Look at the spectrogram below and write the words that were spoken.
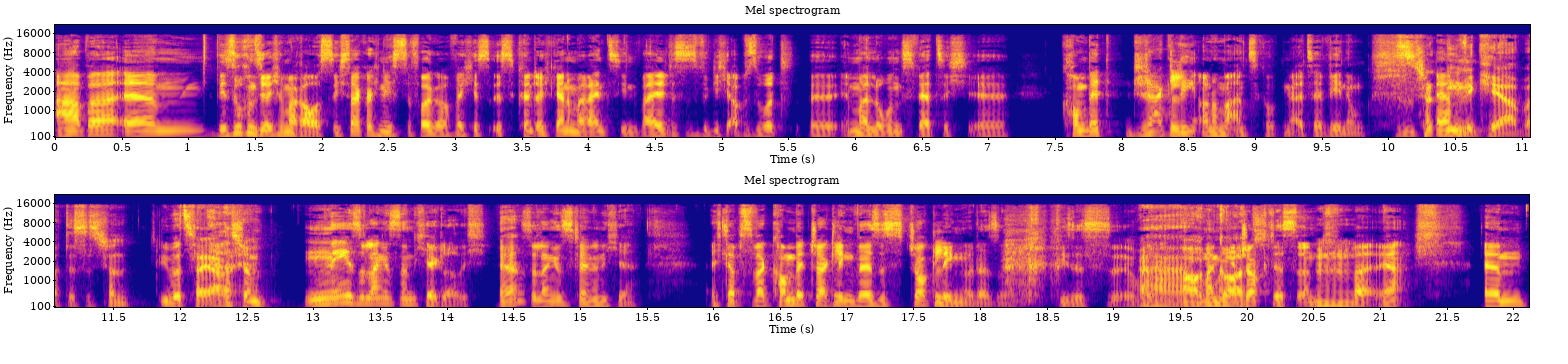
Aber ähm, wir suchen sie euch immer raus. Ich sage euch nächste Folge auch, welches ist. Könnt ihr euch gerne mal reinziehen, weil das ist wirklich absurd. Äh, immer lohnenswert, sich äh, Combat Juggling auch nochmal anzugucken als Erwähnung. Das ist schon Ähm, ewig her, aber das ist schon über zwei Jahre. Ja, schon, nee, so lange ist es noch nicht her, glaube ich. Ja? So lange ist es gleich noch nicht her. Ich glaube, es war Combat Juggling versus Joggling oder so. Dieses, äh, wo, Ah, wo man oh Gott. gejoggt ist und Mhm. ja. Ähm,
